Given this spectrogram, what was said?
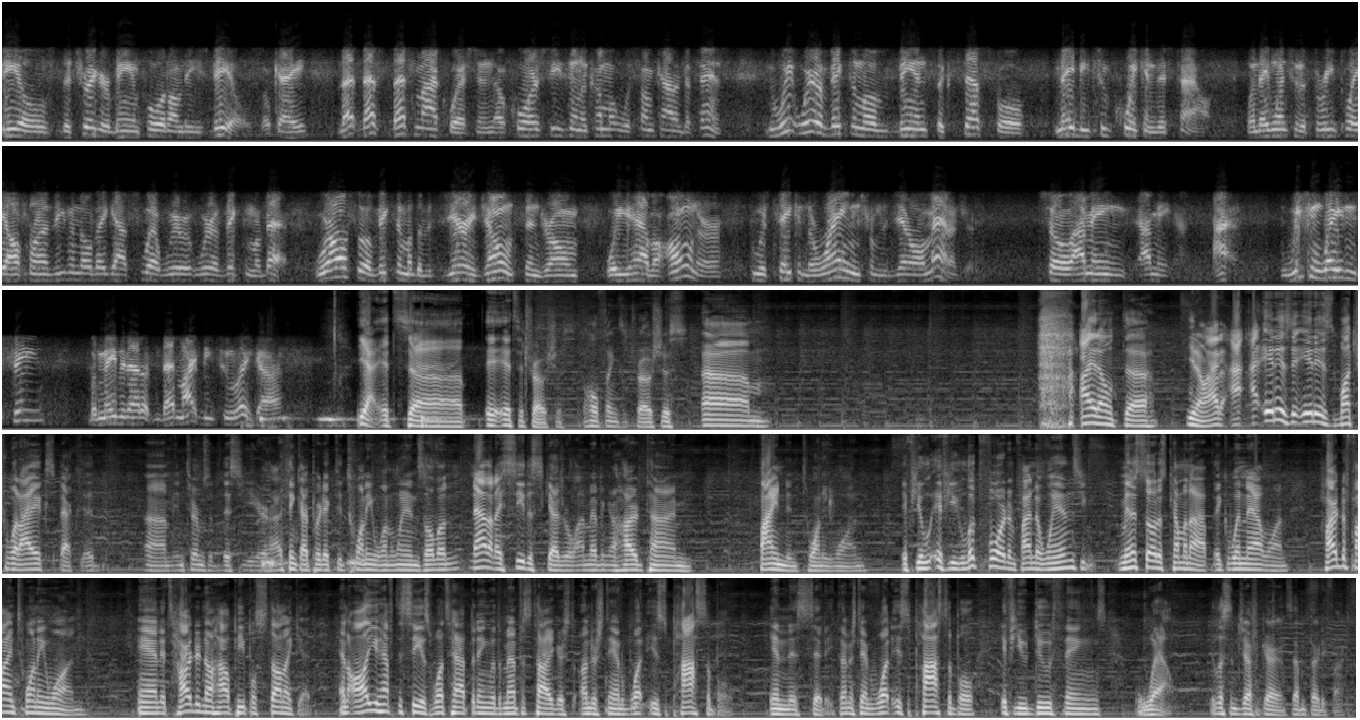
deals the trigger being pulled on these deals? Okay, that that's that's my question. Of course, he's going to come up with some kind of defense. We, we're a victim of being successful maybe too quick in this town. When they went to the three playoff runs, even though they got swept, we're we're a victim of that. We're also a victim of the Jerry Jones syndrome, where you have an owner who is taking the reins from the general manager. So I mean, I mean, I we can wait and see, but maybe that that might be too late, guys. Yeah, it's uh, it, it's atrocious. The whole thing's atrocious. Um, I don't, uh, you know, I, I, it is it is much what I expected um, in terms of this year. I think I predicted 21 wins. Although now that I see the schedule, I'm having a hard time finding 21. If you if you look forward and find the wins, you, Minnesota's coming up. They could win that one. Hard to find 21, and it's hard to know how people stomach it. And all you have to see is what's happening with the Memphis Tigers to understand what is possible in this city, to understand what is possible if you do things well. You listen to Geoff Garrett, 735.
